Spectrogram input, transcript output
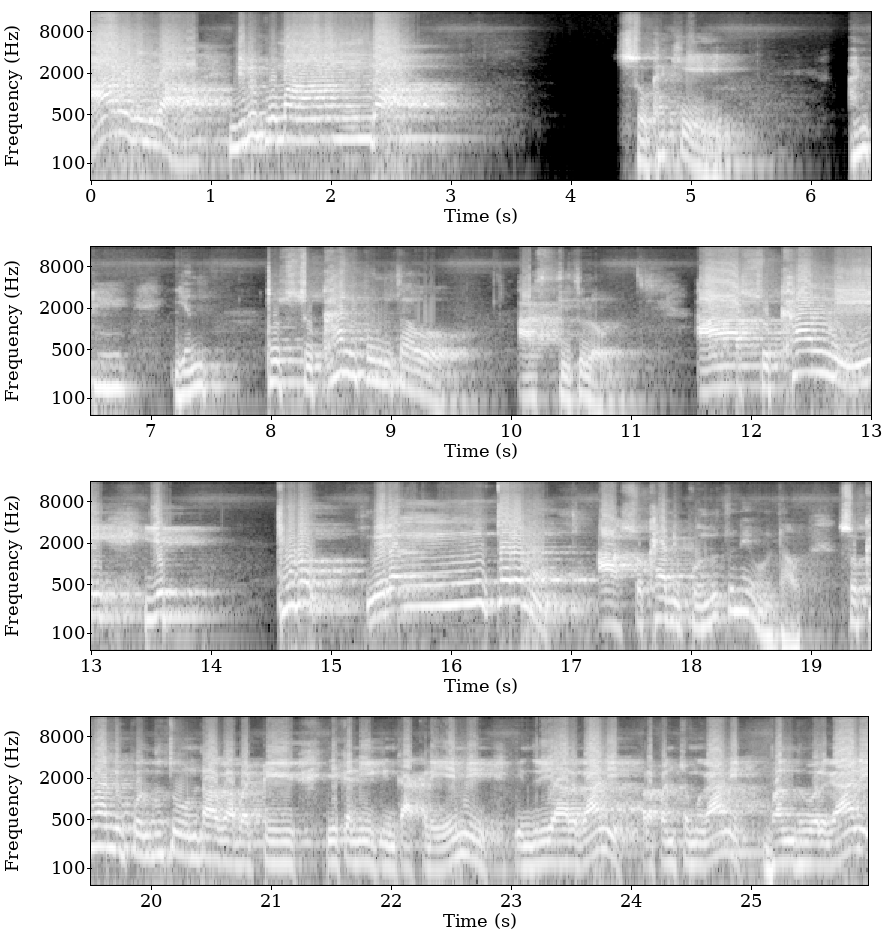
ఆ విధంగా నిరుపమానంద సుఖకేది? అంటే ఎంతో సుఖాన్ని పొందుతావో ఆ స్థితిలో. ఆ సుఖాన్ని ఎప్పుడు నిరంతరము ఆ సుఖాన్ని పొందుతూనే ఉంటావు. సుఖాన్ని పొందుతూ ఉంటావు కాబట్టి ఇక నీకు ఇంకా అక్కడ ఏమీ ఇంద్రియాలు కానీ ప్రపంచము కానీ బంధువులు కానీ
